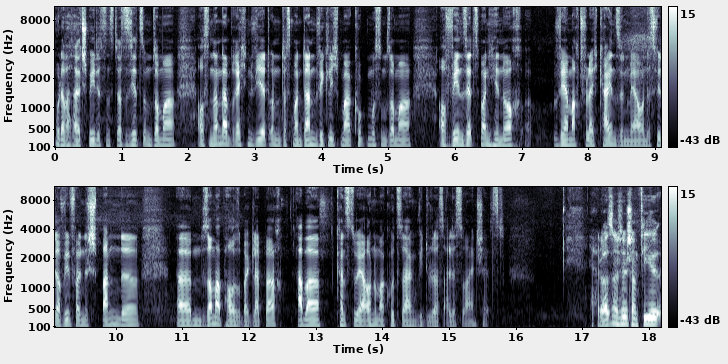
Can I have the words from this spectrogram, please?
oder was heißt spätestens, dass es jetzt im Sommer auseinanderbrechen wird und dass man dann wirklich mal gucken muss im Sommer, auf wen setzt man hier noch, wer macht vielleicht keinen Sinn mehr. Und es wird auf jeden Fall eine spannende ähm, Sommerpause bei Gladbach. Aber kannst du ja auch nochmal kurz sagen, wie du das alles so einschätzt. Ja, du hast natürlich schon viel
